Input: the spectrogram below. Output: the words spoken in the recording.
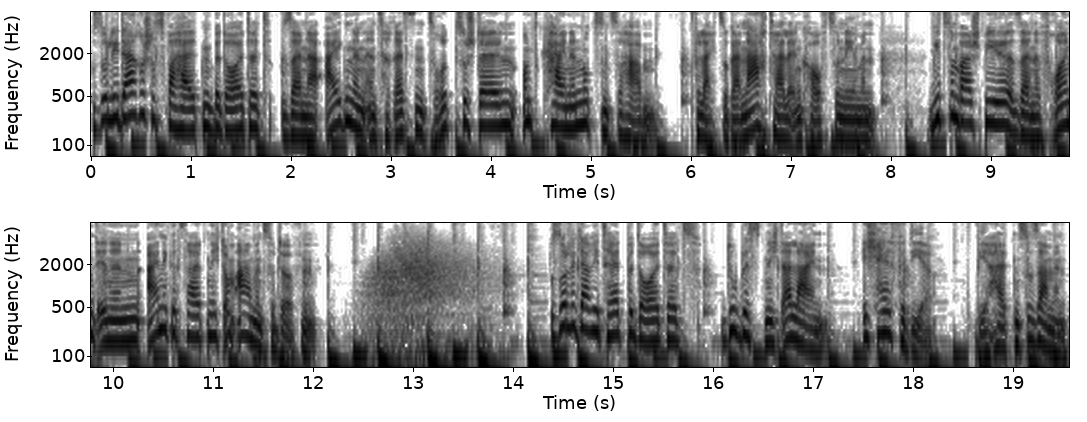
Solidarisches Verhalten bedeutet, seine eigenen Interessen zurückzustellen und keinen Nutzen zu haben, vielleicht sogar Nachteile in Kauf zu nehmen, wie zum Beispiel seine Freundinnen einige Zeit nicht umarmen zu dürfen. Solidarität bedeutet, du bist nicht allein, ich helfe dir, wir halten zusammen.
